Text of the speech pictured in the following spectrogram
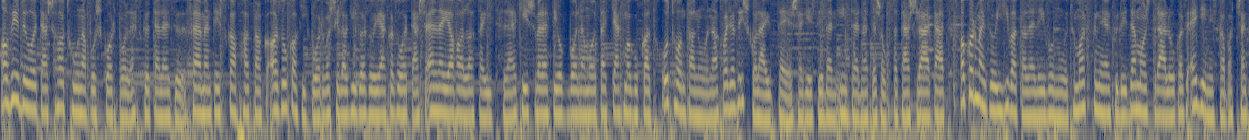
A védőoltás 6 hónapos kortól lesz kötelező. Felmentést kaphatnak azok, akik orvosilag igazolják az oltás ellenjavallatait, lelkiismereti okból nem oltatják magukat, otthon tanulnak, vagy az iskolájuk teljes egészében internetes oktatásra állt át. A kormányzói hivatal elé vonult maszk nélküli demonstrálók az egyéni szabadság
